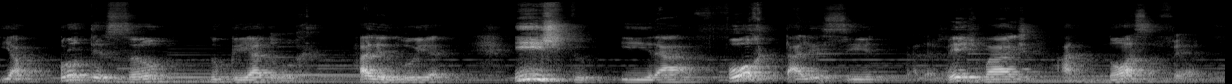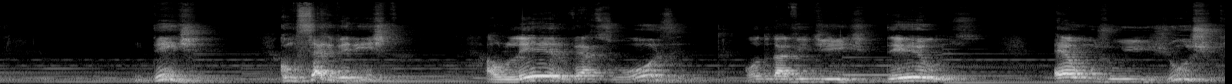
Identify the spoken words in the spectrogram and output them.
e a proteção do Criador. Aleluia! Isto irá fortalecer cada vez mais a nossa fé. Entende? Consegue ver isto? Ao ler o verso 11, quando Davi diz: Deus é um juiz justo,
